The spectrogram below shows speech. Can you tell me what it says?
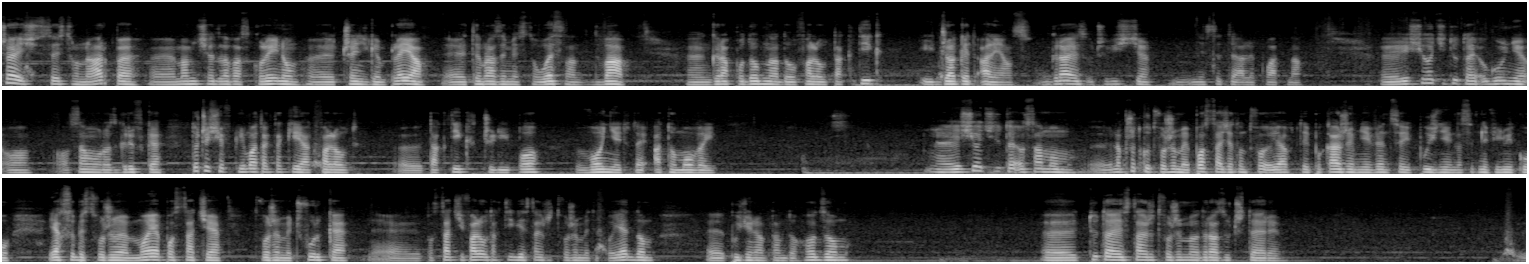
Cześć, z tej strony Arpe. E, Mam dzisiaj dla Was kolejną e, część gameplaya. E, Tym razem jest to Westland 2. E, Gra podobna do Fallout Tactic i Jagged Alliance. Gra jest oczywiście mm, niestety, ale płatna. Jeśli chodzi tutaj ogólnie o, o samą rozgrywkę, toczy się w klimatach takie jak Fallout Tactic, czyli po wojnie tutaj atomowej. E, Jeśli chodzi tutaj o samą, e, na początku tworzymy postać, ja, tą ja tutaj pokażę mniej więcej później w następnym filmiku, jak sobie stworzyłem moje postacie. Tworzymy czwórkę e, postaci. Fallout Tactic jest tak, że tworzymy tylko jedną, później nam tam dochodzą. Tutaj jest tak, że tworzymy od razu cztery.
